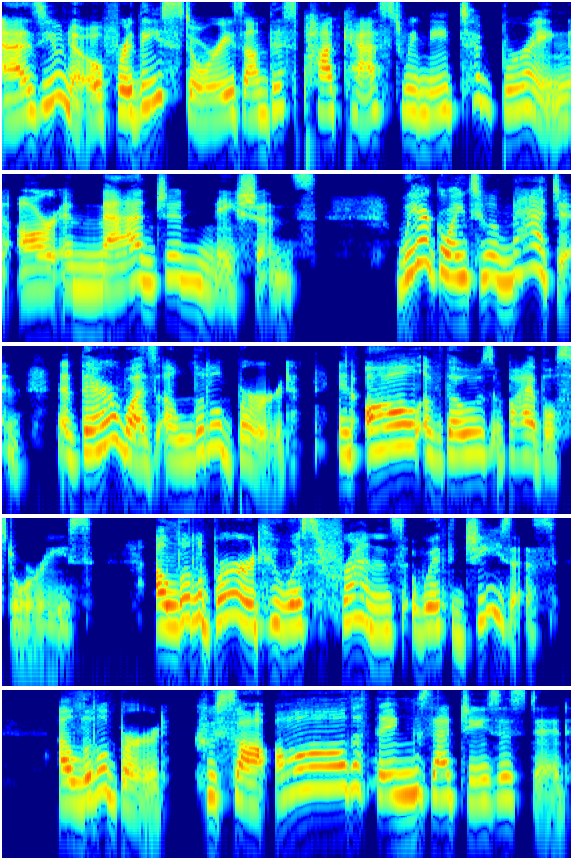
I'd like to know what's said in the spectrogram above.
as you know, for these stories on this podcast, we need to bring our imaginations we are going to imagine that there was a little bird in all of those Bible stories, a little bird who was friends with Jesus, a little bird who saw all the things that Jesus did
